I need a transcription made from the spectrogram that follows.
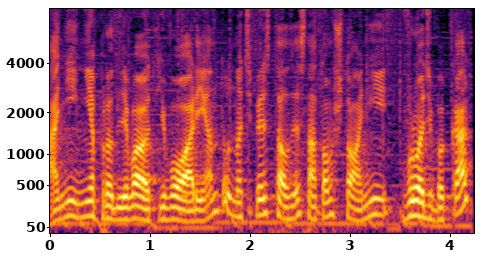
Они не продлевают его аренду, но теперь стало известно о том, что они вроде бы как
